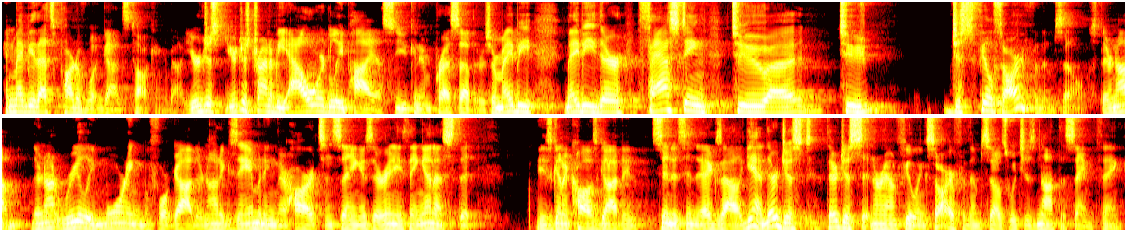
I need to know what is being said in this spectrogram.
And maybe that's part of what God's talking about. You're just, you're just trying to be outwardly pious so you can impress others. Or maybe, maybe they're fasting to, uh, to just feel sorry for themselves. They're not, they're not really mourning before God. They're not examining their hearts and saying, is there anything in us that is going to cause God to send us into exile again. They're just, they're just sitting around feeling sorry for themselves, which is not the same thing.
